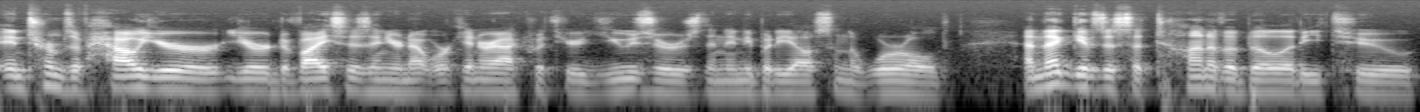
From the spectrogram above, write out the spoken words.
in terms of how your your devices and your network interact with your users than anybody else in the world, and that gives us a ton of ability to."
